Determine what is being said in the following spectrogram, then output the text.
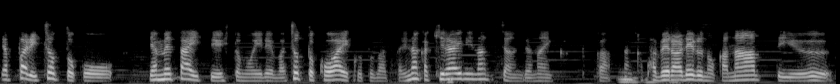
やっぱりちょっとこう、やめたいっていう人もいれば、ちょっと怖いことだったり、なんか嫌いになっちゃうんじゃないかとか、うん。なんか食べられるのかなっていう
